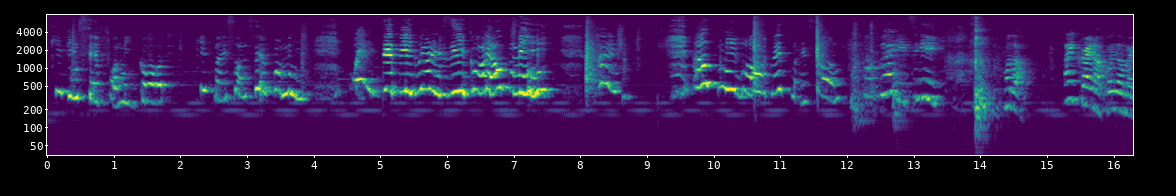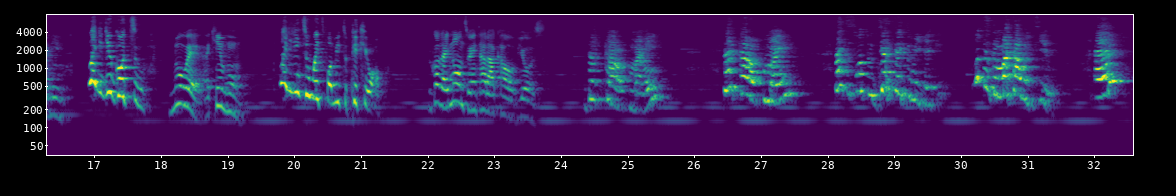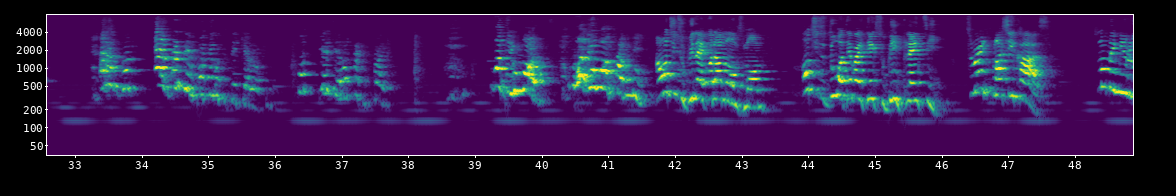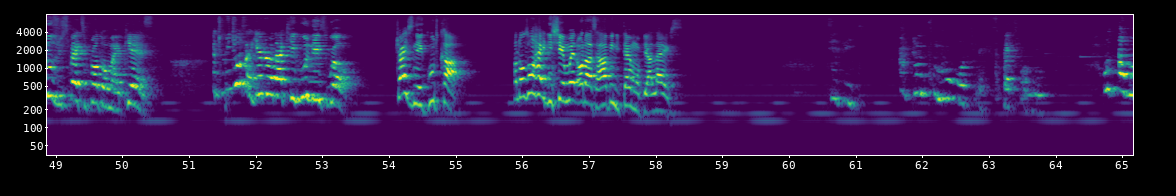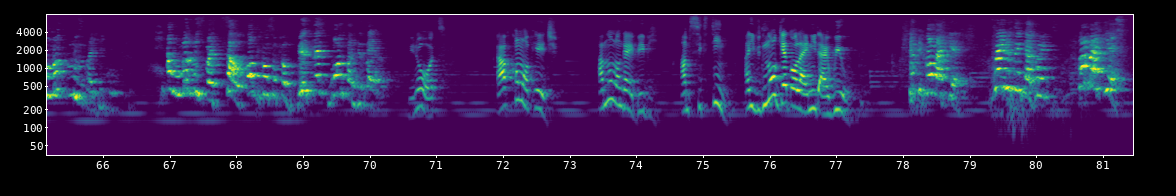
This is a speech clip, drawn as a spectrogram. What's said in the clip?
Keep him safe for me, God. Keep my son safe for me. Where is David? Where is he? God, help me. Help me, Lord. Where's my son? God, where is he? Mother, why are you crying and calling out my name? Where did you go to? Nowhere. I came home. Why didn't you wait for me to pick you up? Because I don't want to enter that car of yours. That car of mine? That car of mine? That is what you just said to me, baby. What is the matter with you? Eh? I have done everything possible to take care of you. But yet you're not satisfied. What do you want? What do you want from me? I want you to be like other moms, mom. I want you to do whatever it takes to be in plenty. To ride flashy cars. To not make me lose respect in front of my peers. And to be just like every other kid who lives well. Drives in a good car. And does not hide in shame when others are having the time of their lives. David, I don't know what you expect from me. But I will not lose my dignity. I will not lose myself all because of your business wants and desires. You know what? I have come of age. I'm no longer a baby. I'm 16. And if you do not get all I need, I will. Baby, come back here. Where do you think you're going to? Come back here.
